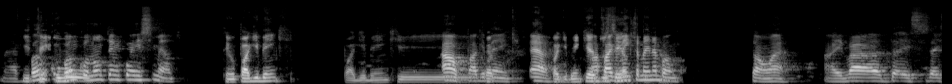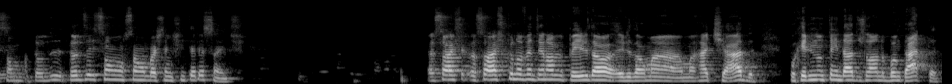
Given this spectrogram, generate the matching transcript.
Né? Banco, o, banco eu não tenho conhecimento. Tem o PagBank. PagBank. Ah, o PagBank. É, o PagBank é o PagBank também não é banco. Então, é. Aí vai. Esses aí são. Todos, todos eles são, são bastante interessantes. Eu só acho, eu só acho que o 99P ele dá, ele dá uma, uma rateada, porque ele não tem dados lá no Banco Data.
